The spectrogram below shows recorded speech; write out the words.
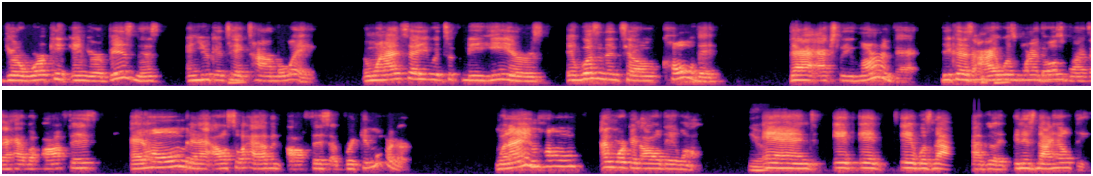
you're working in your business and you can take time away. And when I tell you it took me years, it wasn't until COVID that I actually learned that because I mm-hmm. was one of those ones. I have an office at home and I also have an office, a brick and mortar. When I am home, I'm working all day long. Yeah. And it it it was not good and it's not healthy.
